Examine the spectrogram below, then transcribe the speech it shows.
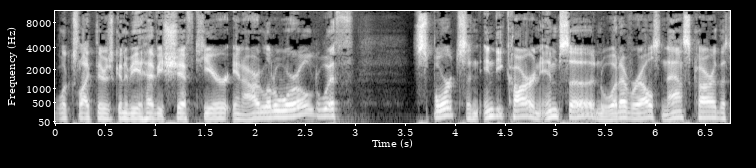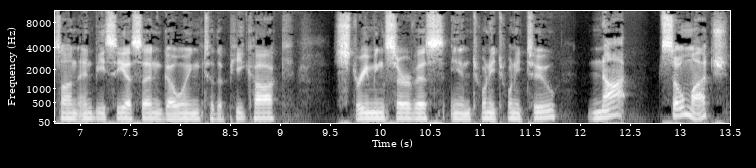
looks like there's going to be a heavy shift here in our little world with sports and IndyCar and IMSA and whatever else, NASCAR that's on NBCSN going to the Peacock streaming service in 2022? Not so much.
